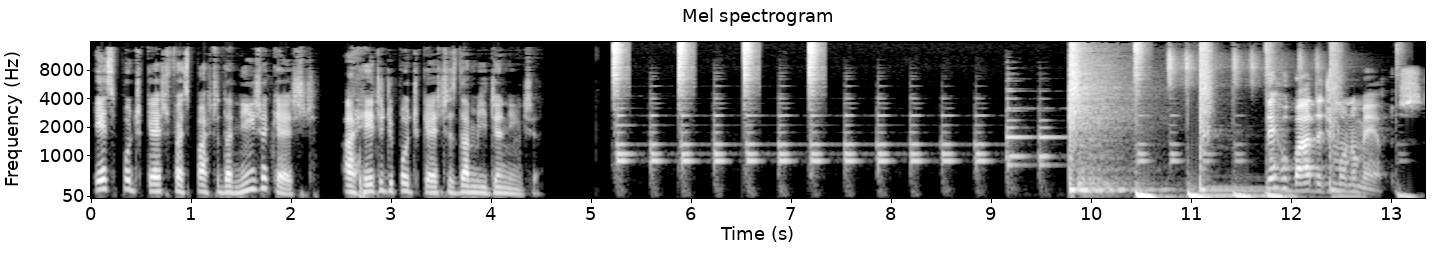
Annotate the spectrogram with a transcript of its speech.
Esse podcast faz parte da NinjaCast, a rede de podcasts da mídia Ninja. Derrubada de monumentos.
